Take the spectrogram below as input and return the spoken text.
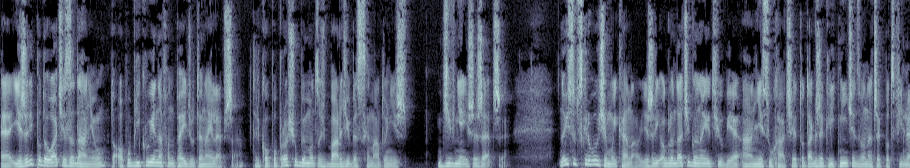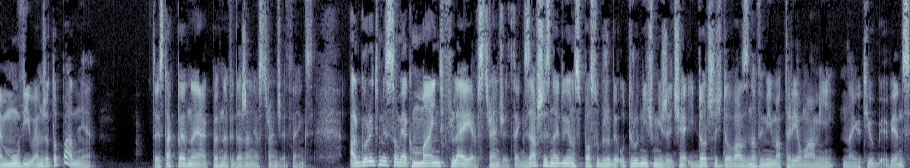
E, jeżeli podołacie zadaniu, to opublikuję na fanpage'u te najlepsze. Tylko poprosiłbym o coś bardziej bez schematu niż dziwniejsze rzeczy. No i subskrybujcie mój kanał. Jeżeli oglądacie go na YouTubie, a nie słuchacie, to także kliknijcie dzwoneczek pod filmem. Mówiłem, że to padnie. To jest tak pewne jak pewne wydarzenia w Stranger Things. Algorytmy są jak mind flayer w Stranger Things. Zawsze znajdują sposób, żeby utrudnić mi życie i dotrzeć do Was z nowymi materiałami na YouTubie, więc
